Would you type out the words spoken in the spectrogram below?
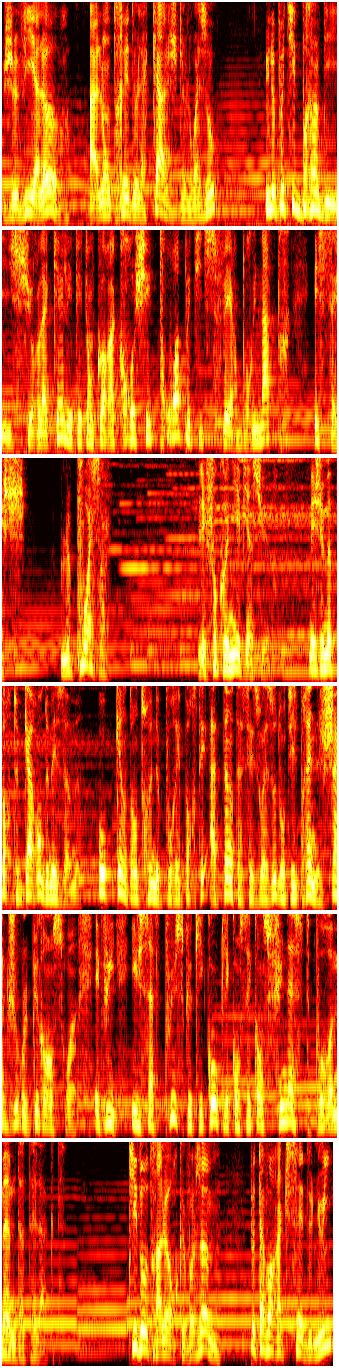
Je vis alors, à l'entrée de la cage de l'oiseau, une petite brindille sur laquelle étaient encore accrochées trois petites sphères brunâtres et sèches. Le poison. Les fauconniers, bien sûr. Mais je me porte garant de mes hommes. Aucun d'entre eux ne pourrait porter atteinte à ces oiseaux dont ils prennent chaque jour le plus grand soin. Et puis, ils savent plus que quiconque les conséquences funestes pour eux-mêmes d'un tel acte. Qui d'autre alors que vos hommes peut avoir accès de nuit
